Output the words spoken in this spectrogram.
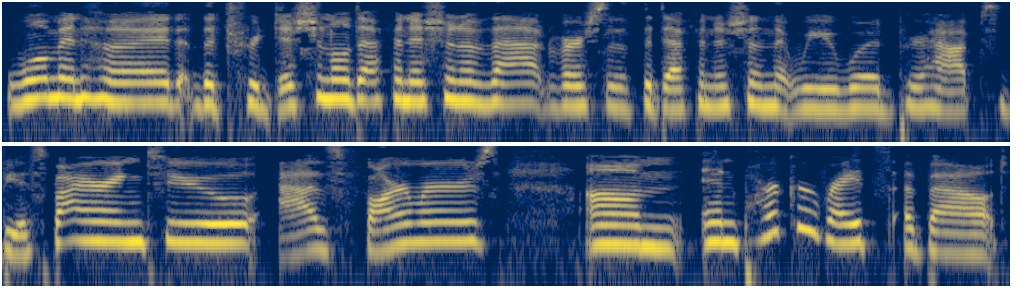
womanhood, the traditional definition of that versus the definition that we would perhaps be aspiring to as farmers. Um, and Parker writes about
